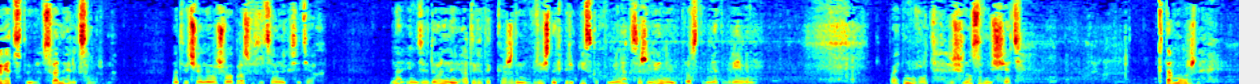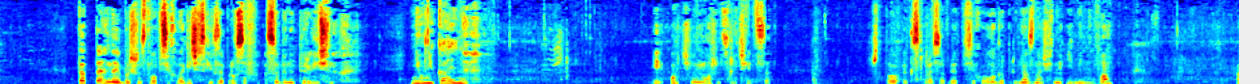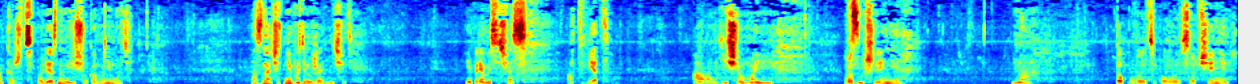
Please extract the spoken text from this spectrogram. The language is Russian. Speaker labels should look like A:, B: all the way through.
A: Приветствую, с вами Александровна. Отвечаю на ваши вопросы в социальных сетях. На индивидуальные ответы к каждому в личных переписках у меня, к сожалению, просто нет времени. Поэтому вот, решено совмещать. К тому же, тотальное большинство психологических запросов, особенно первичных, не уникальное. И очень может случиться, что экспресс-ответ психолога, предназначенный именно вам, окажется полезным еще кому-нибудь. А значит, не будем жадничать. И прямо сейчас ответ, а еще мои размышления на топовое типовое сообщение.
